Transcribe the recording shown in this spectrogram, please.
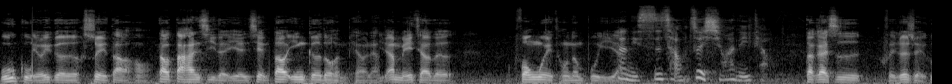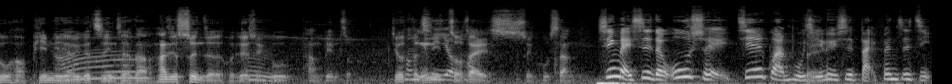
五股有一个隧道哈，到大汉溪的沿线到莺歌都很漂亮，那每一条的风味通通不一样。那你私藏最喜欢的一条？大概是翡翠水库哈，平林有一个自行车道，它就顺着翡翠水库旁边走，就等于你走在水库上。新北市的污水接管普及率是百分之几？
